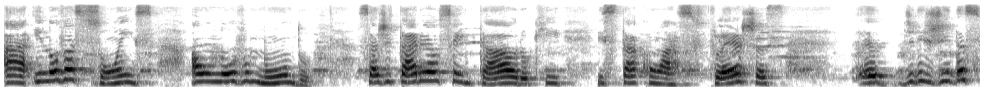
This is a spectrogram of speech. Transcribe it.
a inovações, a um novo mundo. Sagitário é o centauro que está com as flechas eh, dirigidas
